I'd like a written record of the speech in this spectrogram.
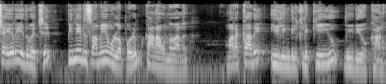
ഷെയർ ചെയ്ത് വെച്ച് പിന്നീട് സമയമുള്ളപ്പോഴും കാണാവുന്നതാണ്. മറക്കാതെ ഈ ലിങ്കിൽ ക്ലിക്ക് ചെയ്യൂ വീഡിയോ കാണൂ.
